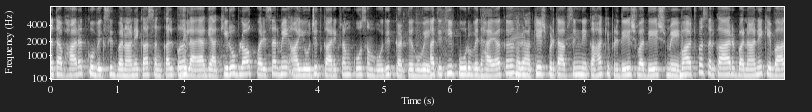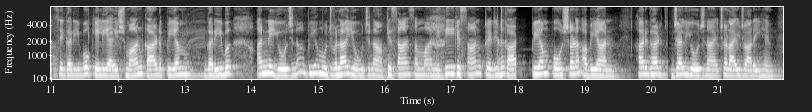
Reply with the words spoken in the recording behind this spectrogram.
तथा भारत को विकसित बनाने का संकल्प दिलाया गया। खीरो ब्लॉक परिसर में आयोजित कार्यक्रम को संबोधित करते हुए अतिथि पूर्व विधायक राकेश प्रताप सिंह ने कहा कि प्रदेश व देश में भाजपा सरकार बनाने के बाद से गरीबों के लिए आयुष्मान कार्ड, पीएम गरीब अन्य योजना, पीएम उज्ज्वला योजना, किसान सम्मान निधि, किसान क्रेडिट कार्ड पीएम पोषण अभियान। हर घर जल योजनाएँ चलाई जा रही हैं,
